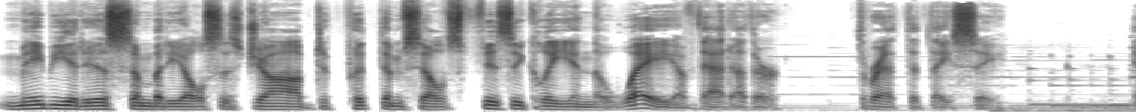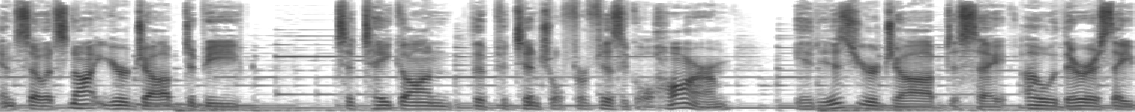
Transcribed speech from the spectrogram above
maybe it is somebody else's job to put themselves physically in the way of that other threat that they see. And so it's not your job to be to take on the potential for physical harm. It is your job to say, "Oh, there is a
